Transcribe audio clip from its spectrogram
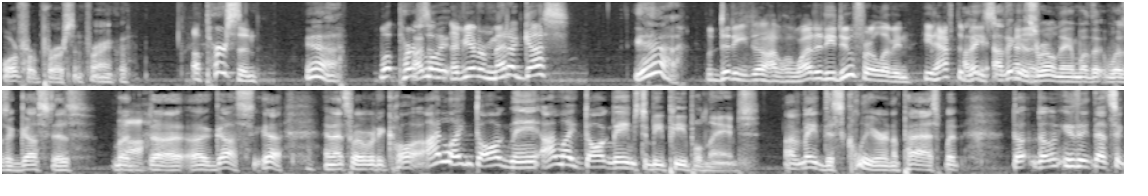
or for a person, frankly. A person? Yeah. What person? like- Have you ever met a Gus? Yeah. What Did he? Uh, what did he do for a living? He'd have to I be. think I think his kinda- real name was was Augustus, but Ah. uh, uh, Gus, yeah, and that's what everybody call it. I like dog name. I like dog names to be people names. I've made this clear in the past, but don't, don't you think that's a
